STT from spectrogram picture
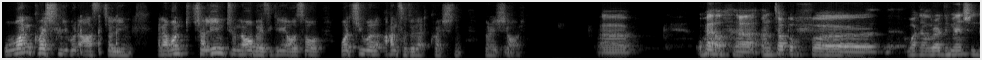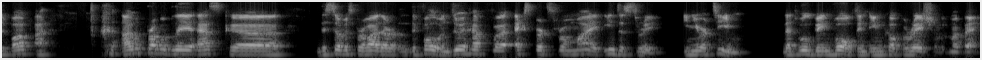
One question you would ask Charlene. And I want Charlene to know, basically, also what she will answer to that question, very short. Uh, well, uh, on top of uh, what I already mentioned above, I, I would probably ask uh, the service provider the following. Do you have uh, experts from my industry in your team that will be involved in, in cooperation with my bank?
